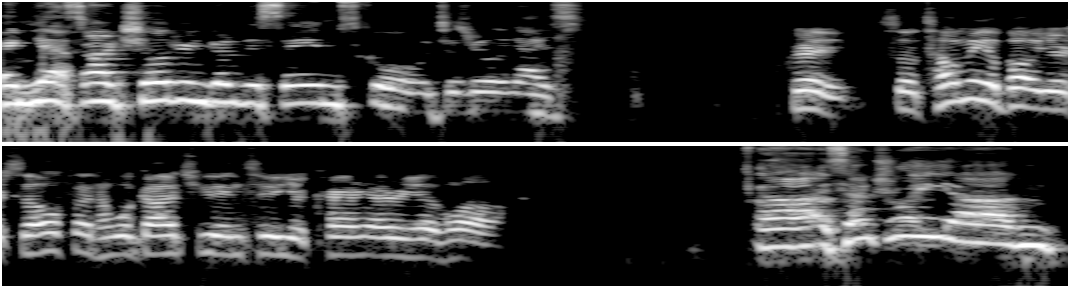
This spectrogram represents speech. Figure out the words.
and yes, our children go to the same school, which is really nice. Great. So tell me about yourself and what got you into your current area of law. Uh, essentially, um,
